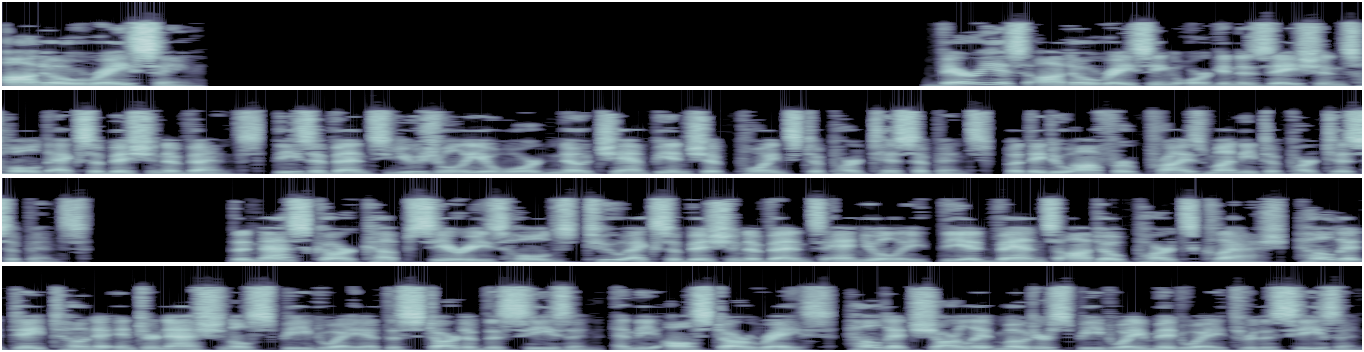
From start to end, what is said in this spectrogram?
Auto racing Various auto racing organizations hold exhibition events. These events usually award no championship points to participants, but they do offer prize money to participants. The NASCAR Cup Series holds two exhibition events annually, the Advance Auto Parts Clash, held at Daytona International Speedway at the start of the season, and the All-Star Race, held at Charlotte Motor Speedway midway through the season.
